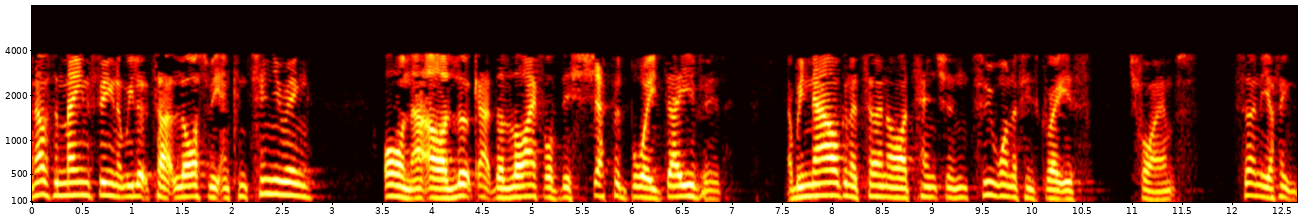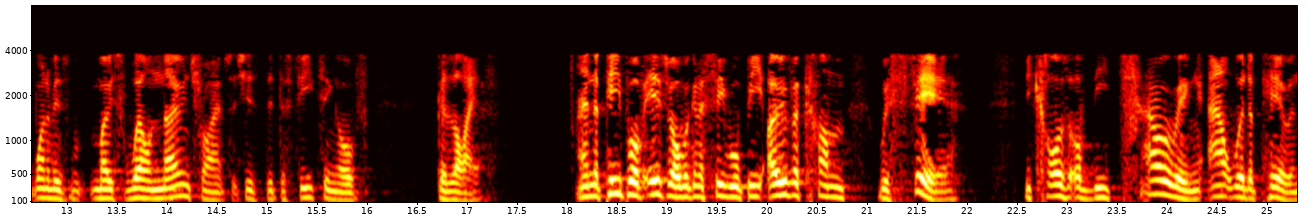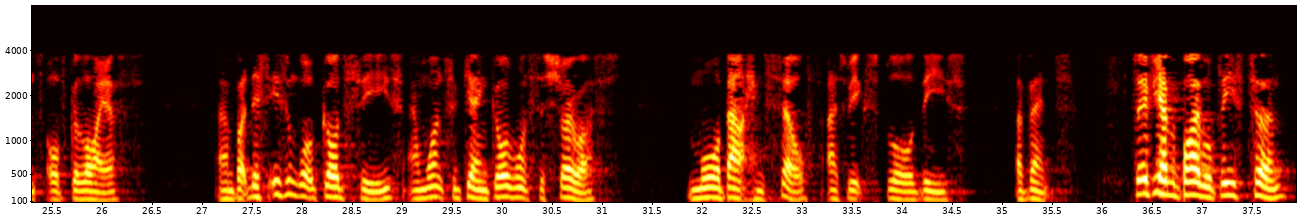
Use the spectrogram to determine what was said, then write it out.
And that was the main thing that we looked at last week. And continuing on at our look at the life of this shepherd boy David, and we're now going to turn our attention to one of his greatest triumphs. Certainly, I think one of his most well known triumphs, which is the defeating of Goliath. And the people of Israel, we're going to see, will be overcome with fear because of the towering outward appearance of Goliath. Um, but this isn't what God sees, and once again, God wants to show us more about Himself as we explore these events. So if you have a Bible, please turn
